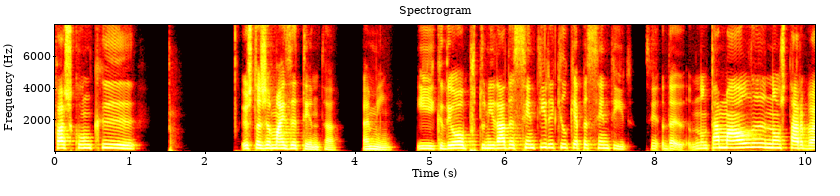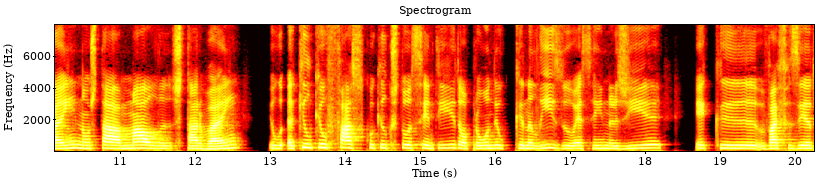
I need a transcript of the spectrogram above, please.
faz com que eu esteja mais atenta a mim e que dê a oportunidade a sentir aquilo que é para sentir. Não está mal não estar bem, não está mal estar bem, eu, aquilo que eu faço com aquilo que estou a sentir ou para onde eu canalizo essa energia é que vai fazer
